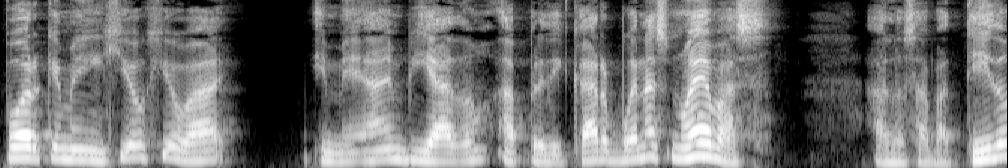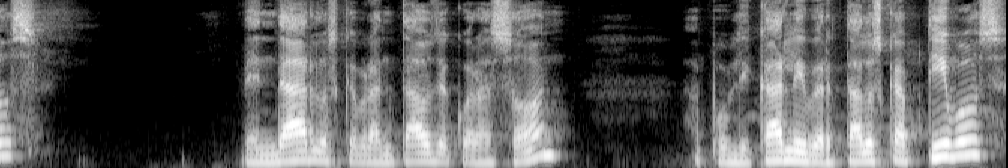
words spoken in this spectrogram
porque me ungió Jehová y me ha enviado a predicar buenas nuevas a los abatidos, vendar los quebrantados de corazón, a publicar libertad a los captivos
